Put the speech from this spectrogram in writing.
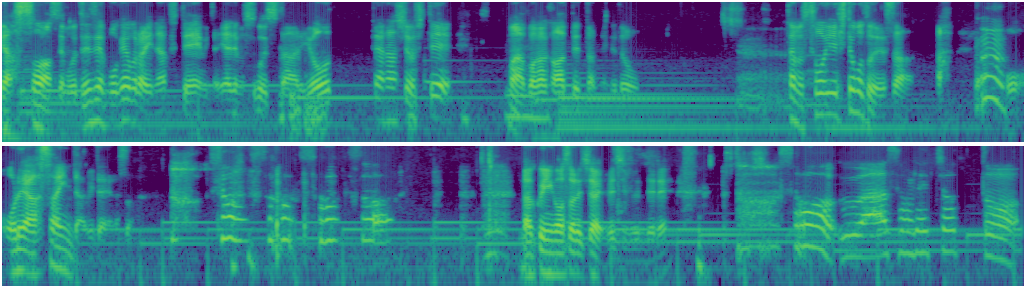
や、そうなんですね、僕全然ボキャブラリーなくて、みたいな、いや、でもすごい伝わるよ。って話をして、まあ、場が変わってったんだけど、多分そういう一言でさ、あ、うん。お俺浅いんだ、みたいなさ、そうそうそうそう。楽印が恐れちゃうよね、自分でね。そうそう。うわそれちょっと。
